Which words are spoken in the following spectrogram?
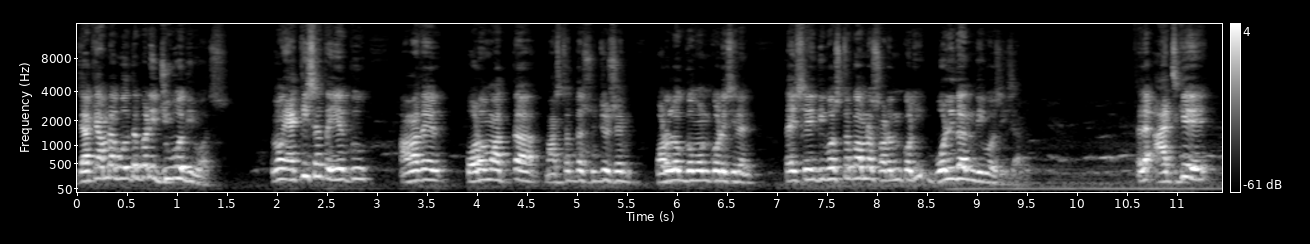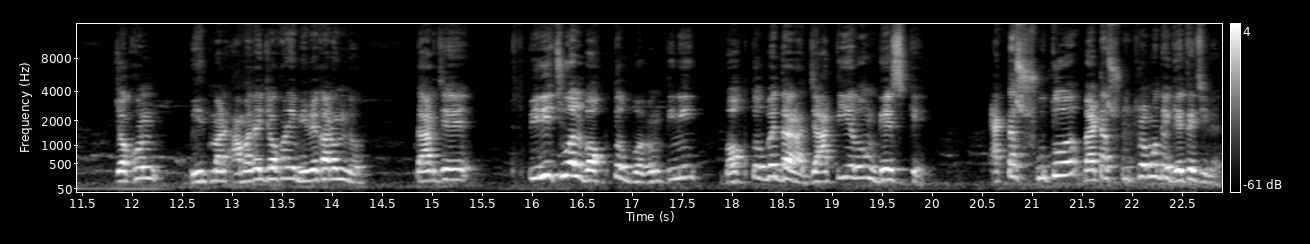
যাকে আমরা বলতে পারি যুব দিবস। এবং একই সাথে যেহেতু আমাদের পরমাত্মা মাস্টারদা সূর্য সেন পরলোক গমন করেছিলেন, তাই সেই দিবসটাকে আমরা স্মরণ করি বলিদান দিবস হিসাবে। তাহলে আজকে যখন মানে আমাদের যখন এই বিবেকানন্দ তার যে স্পিরিচুয়াল বক্তব্য এবং তিনি বক্তব্যের দ্বারা জাতি এবং দেশকে একটা সুতো বা একটা সূত্র মধ্যে গেঁথেছিলেন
